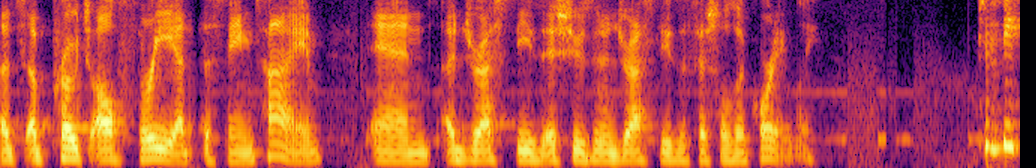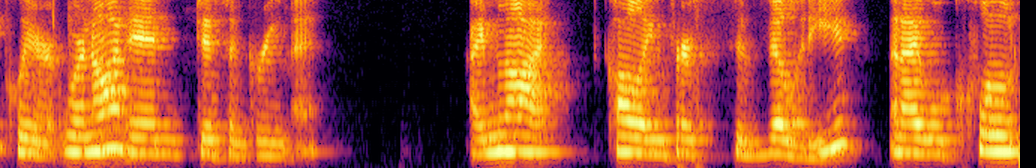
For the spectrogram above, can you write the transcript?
let's approach all three at the same time and address these issues and address these officials accordingly. To be clear, we're not in disagreement. I'm not calling for civility. And I will quote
